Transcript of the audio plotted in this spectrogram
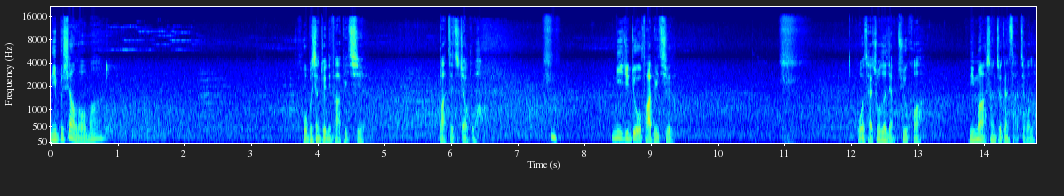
你不上楼吗？我不想对你发脾气，把自己照顾好。哼，你已经对我发脾气了。我才说了两句话，你马上就敢撒娇了。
